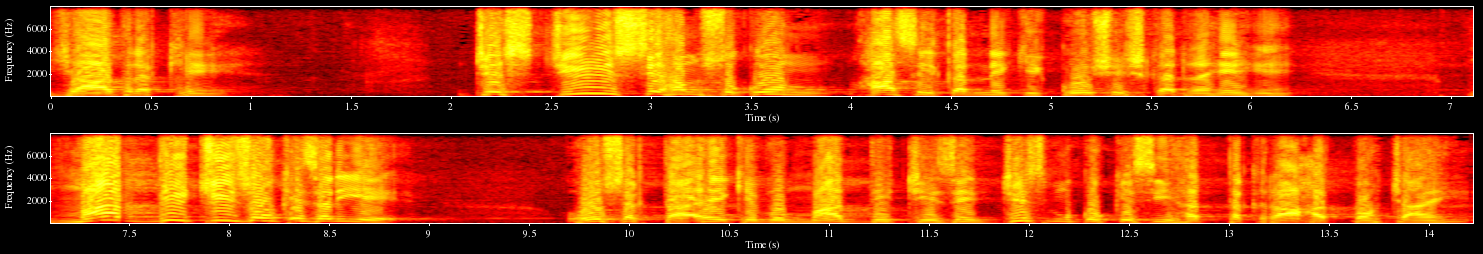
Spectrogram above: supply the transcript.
याद रखें, जिस चीज़ से हम सुकून हासिल करने की कोशिश कर रहे हैं, मादी चीज़ों के ज़रिए हो सकता है कि वो मादी चीज़ें जिस्म को किसी हद तक राहत पहुंचाएँ।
